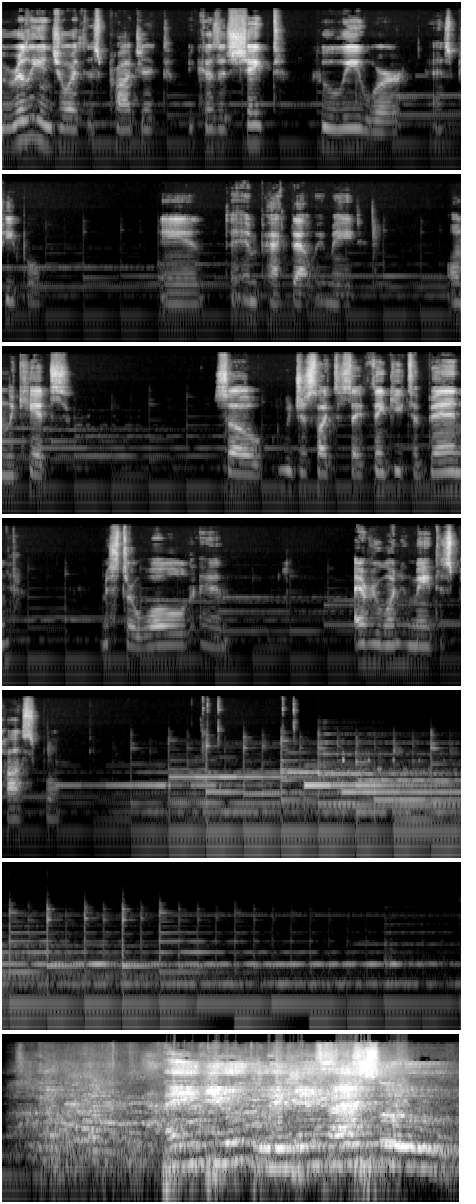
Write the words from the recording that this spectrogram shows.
really enjoyed this project because it shaped who we were as people and the impact that we made on the kids. So we'd just like to say thank you to Ben, Mr. Wold, and everyone who made this possible. Thank you to the Gentiles.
